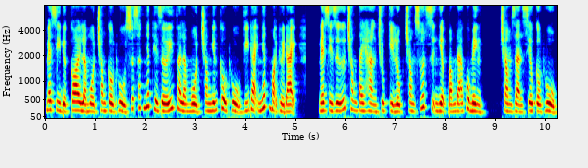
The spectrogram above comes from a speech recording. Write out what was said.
Messi được coi là một trong cầu thủ xuất sắc nhất thế giới và là một trong những cầu thủ vĩ đại nhất mọi thời đại. Messi giữ trong tay hàng chục kỷ lục trong suốt sự nghiệp bóng đá của mình. Trong dàn siêu cầu thủ,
